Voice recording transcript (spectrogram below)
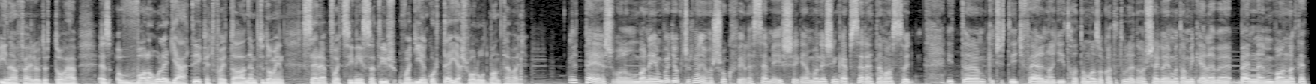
innen fejlődött tovább. Ez valahol egy játék, egyfajta, nem tudom én, szerep vagy színészet is, vagy ilyenkor teljes valódban te vagy? Teljes valóban én vagyok, csak nagyon sokféle személyiségem van, és inkább szeretem azt, hogy itt um, kicsit így felnagyíthatom azokat a tulajdonságaimat, amik eleve bennem vannak. Tehát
